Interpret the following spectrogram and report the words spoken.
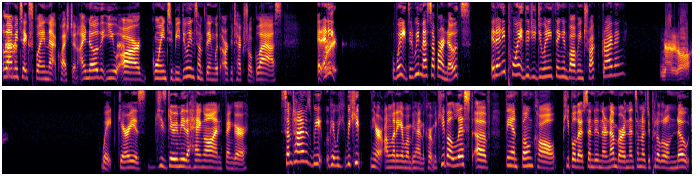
allow me to explain that question. I know that you are going to be doing something with architectural glass. At any Right. wait, did we mess up our notes? At any point, did you do anything involving truck driving? Not at all. Wait, Gary is he's giving me the hang on finger. Sometimes we okay, we we keep here, I'm letting everyone behind the curtain. We keep a list of fan phone call people that send in their number and then sometimes we put a little note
